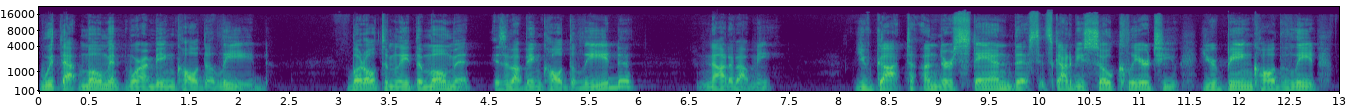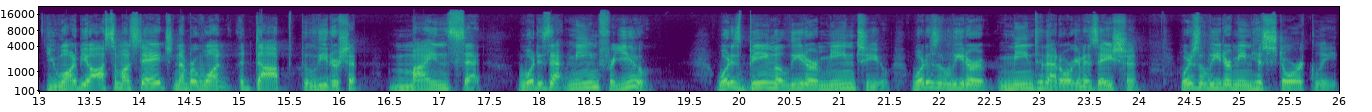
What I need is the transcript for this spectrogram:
with that moment where I'm being called to lead. But ultimately, the moment is about being called to lead, not about me. You've got to understand this. It's got to be so clear to you. You're being called to lead. You want to be awesome on stage? Number one, adopt the leadership mindset. What does that mean for you? What does being a leader mean to you? What does a leader mean to that organization? What does a leader mean historically?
